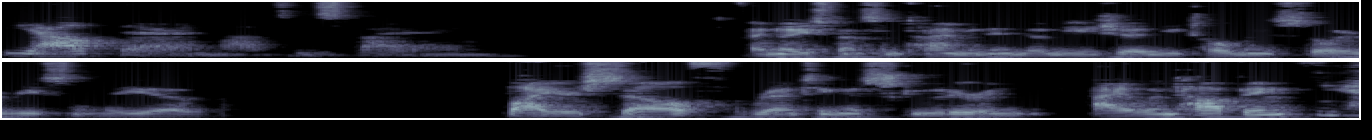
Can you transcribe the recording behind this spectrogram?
be out there, and that's inspiring. I know you spent some time in Indonesia, and you told me a story recently of by yourself renting a scooter and island hopping Yeah.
